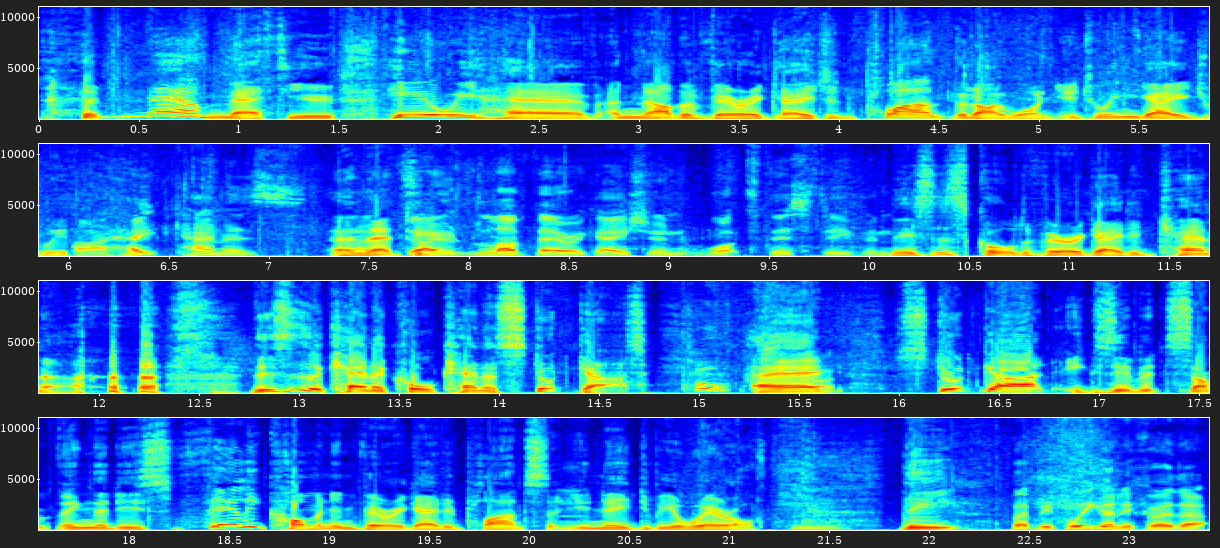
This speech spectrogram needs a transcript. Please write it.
now, Matthew, here we have another variegated plant that I want you to engage with. I hate cannas. And I that's a- don't love variegation. What's this, Stephen? This is called a variegated canna. this is a canna called Canna Stuttgart. Oh, and Stuttgart exhibits something that is fairly common in variegated plants that Hmm. you need to be aware of. The But before you go any further,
